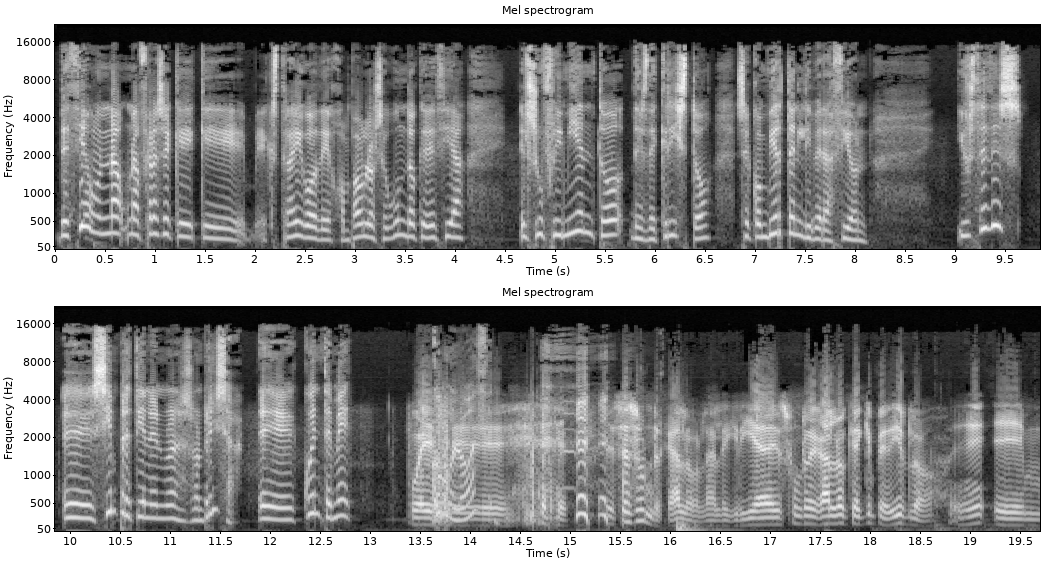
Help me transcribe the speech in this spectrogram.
decía una, una frase que, que extraigo de Juan Pablo II que decía, el sufrimiento desde Cristo se convierte en liberación. Y ustedes eh, siempre tienen una sonrisa. Eh, cuénteme, pues eh, eso es un regalo, la alegría es un regalo que hay que pedirlo. ¿eh? Em,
